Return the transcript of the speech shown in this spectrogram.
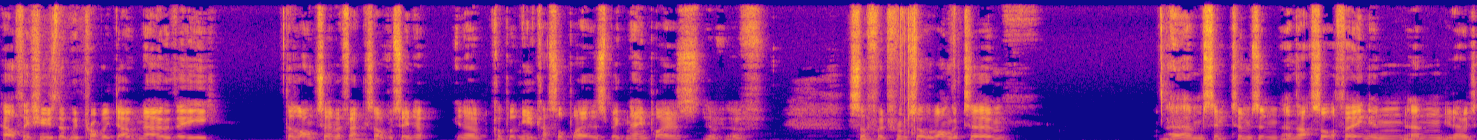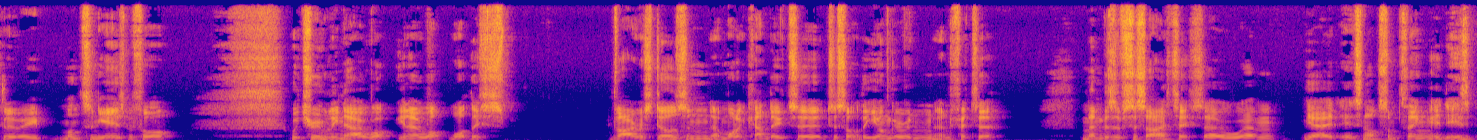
health issues that we probably don't know the the long term effects of. We've seen it, you know, a couple of Newcastle players, big name players, have, have suffered from sort of longer term um, symptoms and, and that sort of thing, and and you know it's going to be months and years before we truly know what you know what what this virus does and, and what it can do to, to sort of the younger and, and fitter members of society. So um, yeah, it, it's not something. It is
